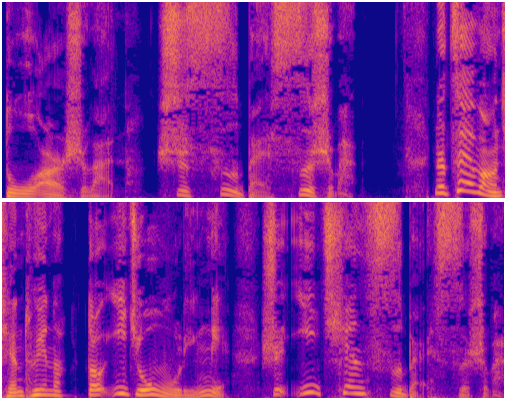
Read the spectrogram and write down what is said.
多二十万呢，是四百四十万。那再往前推呢？到一九五零年是一千四百四十万，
